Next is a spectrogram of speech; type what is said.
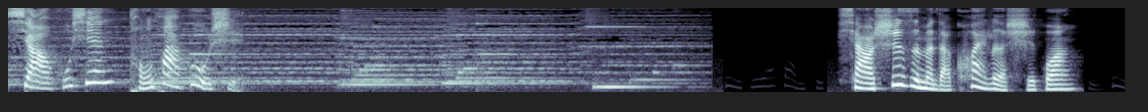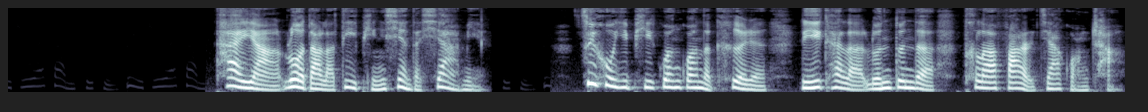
小狐仙童话故事：小狮子们的快乐时光。太阳落到了地平线的下面，最后一批观光的客人离开了伦敦的特拉法尔加广场，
